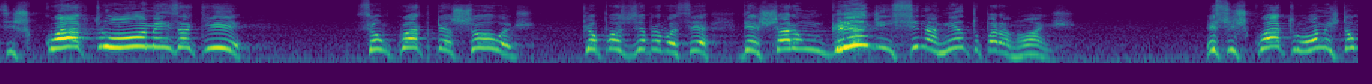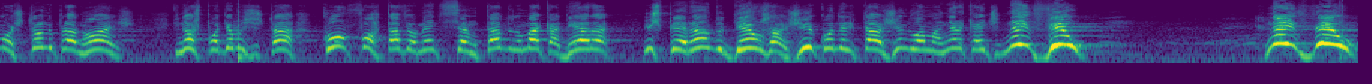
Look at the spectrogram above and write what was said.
Esses quatro homens aqui são quatro pessoas que eu posso dizer para você, deixaram um grande ensinamento para nós. Esses quatro homens estão mostrando para nós que nós podemos estar confortavelmente sentados numa cadeira, esperando Deus agir, quando Ele está agindo de uma maneira que a gente nem viu. Nem viu.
